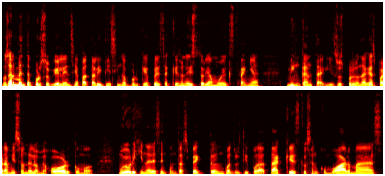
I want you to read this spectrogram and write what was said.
No solamente por su violencia fatality, sino porque pese a que es una historia muy extraña, me encanta. Y sus personajes para mí son de lo mejor, como muy originales en cuanto a aspecto, en cuanto al tipo de ataques que usan como armas,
